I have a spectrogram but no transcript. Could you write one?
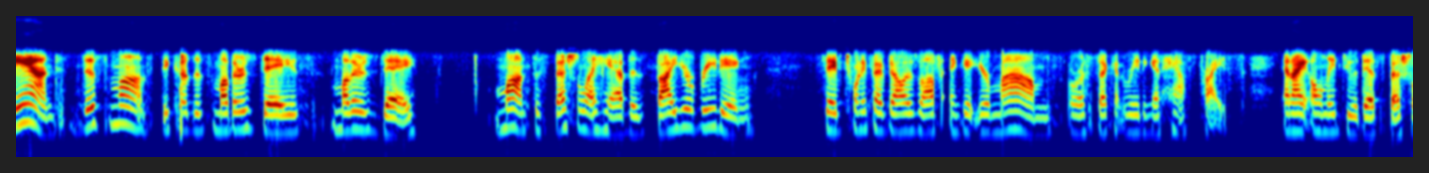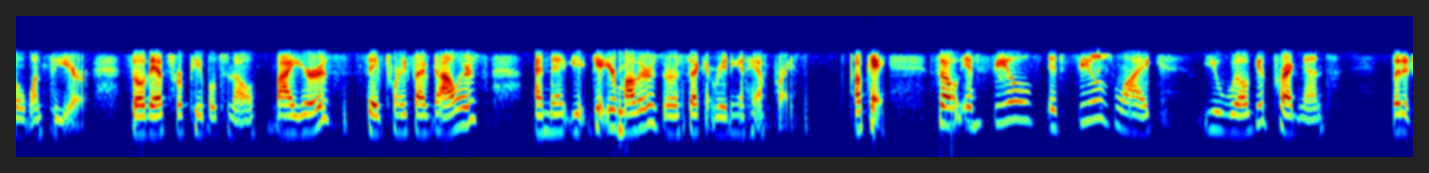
And this month, because it's Mother's Day's Mother's Day month, the special I have is buy your reading save $25 off and get your mom's or a second reading at half price. And I only do that special once a year. So that's for people to know. Buy yours, save $25, and then get your mother's or a second reading at half price. Okay. So it feels it feels like you will get pregnant, but it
